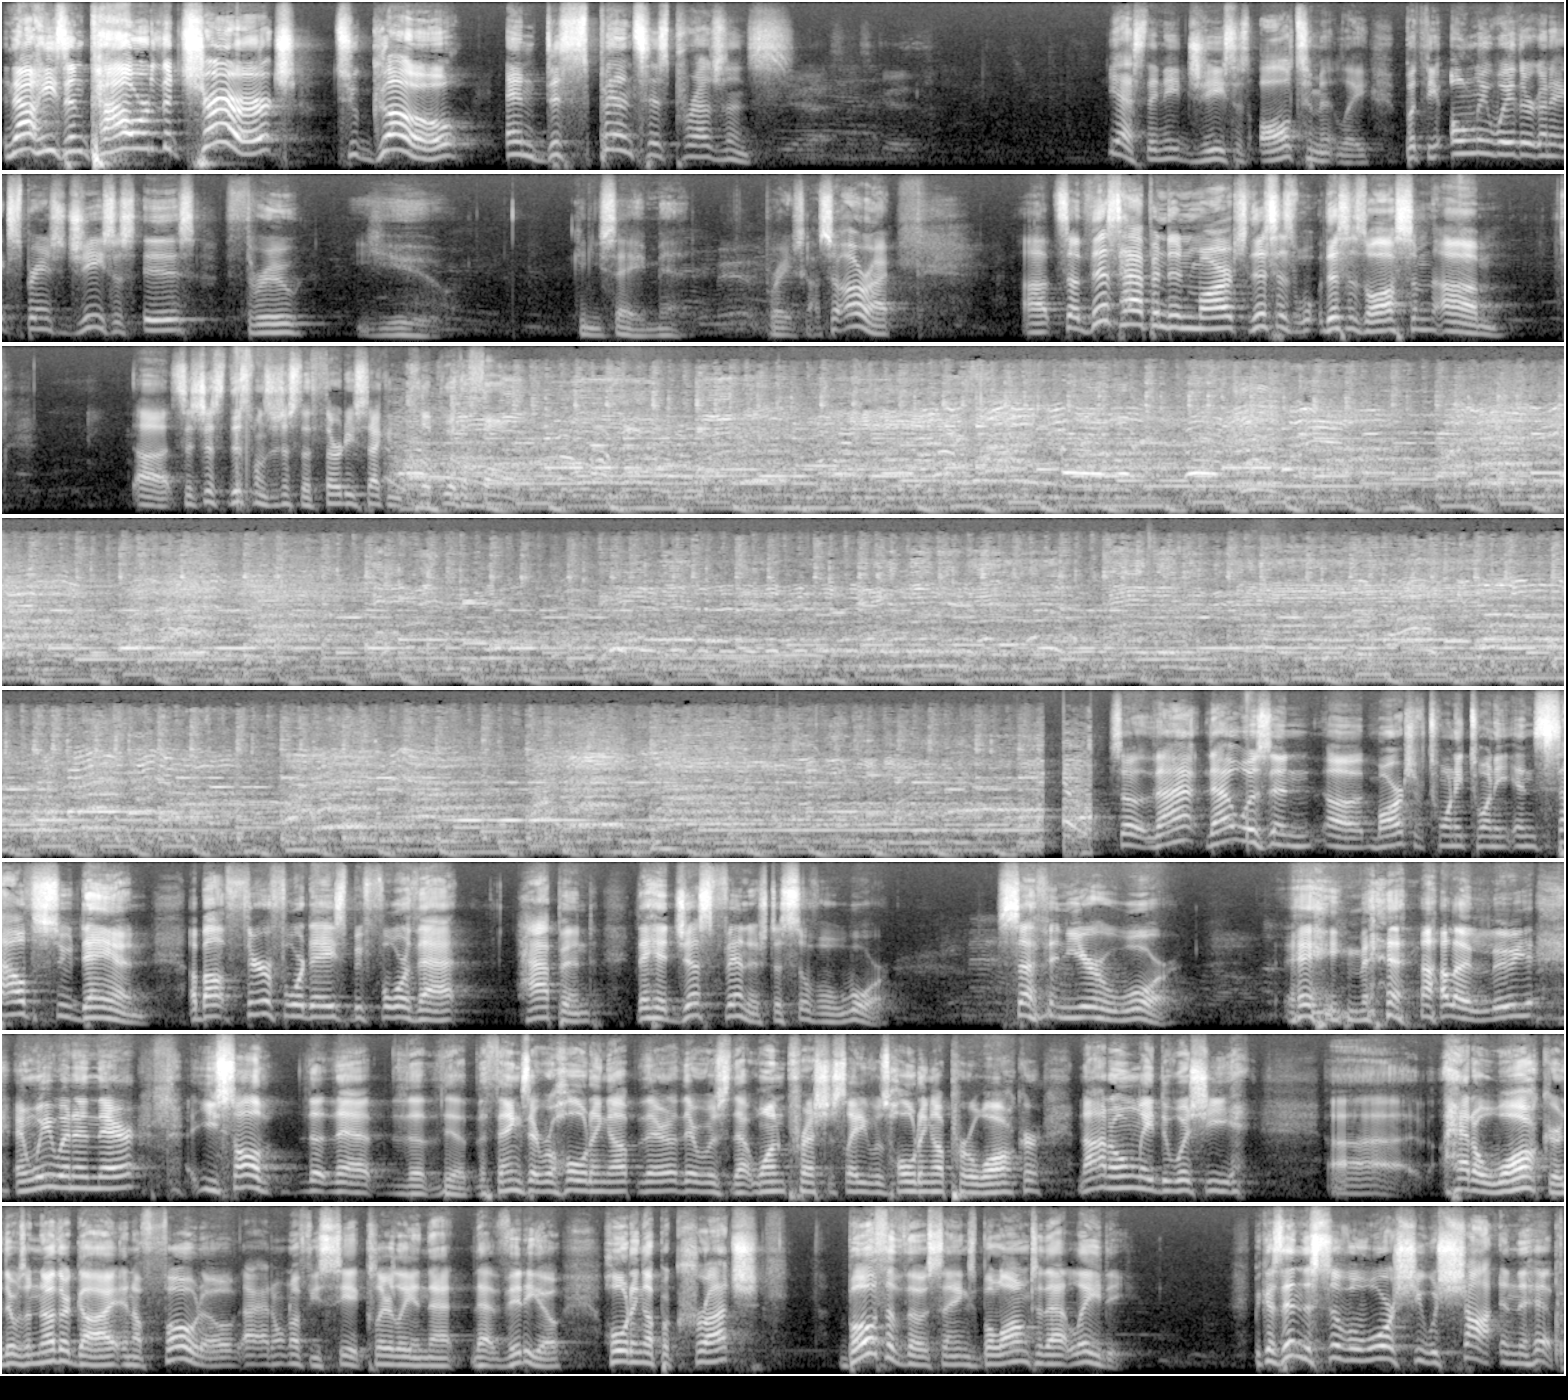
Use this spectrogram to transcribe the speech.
Now he's empowered the church to go and dispense his presence. Yes, they need Jesus ultimately, but the only way they're going to experience Jesus is through you. Can you say amen? amen. Praise God. So, all right. Uh, so this happened in March. This is this is awesome. Um, uh, so it's just this one's just a 30 second clip with a phone. So that, that was in uh, March of 2020 in South Sudan. About three or four days before that happened, they had just finished a civil war, seven year war. Amen. Hallelujah. And we went in there. You saw the, the, the, the, things they were holding up there. There was that one precious lady was holding up her walker. Not only was she uh, had a walker. There was another guy in a photo. I don't know if you see it clearly in that, that video, holding up a crutch. Both of those things belong to that lady. Because in the Civil War, she was shot in the hip.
